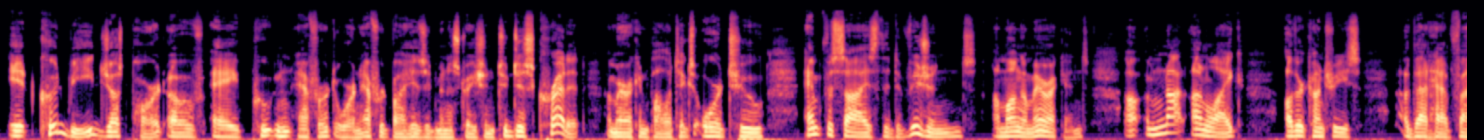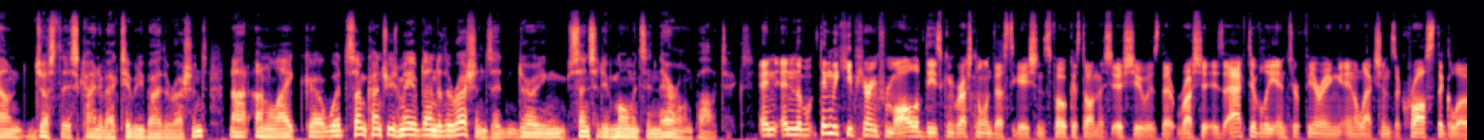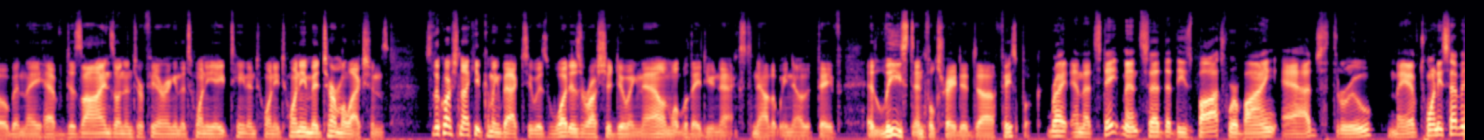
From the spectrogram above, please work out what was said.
It could be just part of a Putin effort or an effort by his administration to discredit American politics or to emphasize the divisions among Americans, uh, not unlike other countries that have found just this kind of activity by the Russians, not unlike uh, what some countries may have done to the Russians at, during sensitive moments in their own politics. And and the thing we keep hearing from all of these congressional investigations focused on this issue is that Russia is actively interfering in elections across the globe, and they have designs on interfering in the 2018 and 2020 midterm elections. So the question I keep coming back to is, what is Russia doing now, and what will they do next? Now that we know that they've at least infiltrated uh, Facebook. Right, and that statement said that these bots were buying ads through May of 2017,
